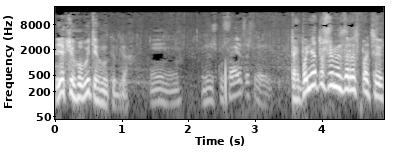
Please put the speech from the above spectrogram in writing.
Як його витягнути, блях? Угу. Він ж кусається, що ли? Так понятно, що він зараз працює.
